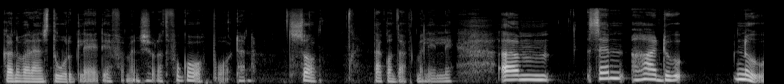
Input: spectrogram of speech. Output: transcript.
kan vara en stor glädje för människor att få gå på den. Så ta kontakt med Lilly. Um, sen har du nu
